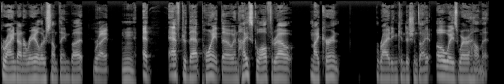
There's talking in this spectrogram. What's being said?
grind on a rail or something, but right Mm. at after that point though in high school all throughout my current riding conditions i always wear a helmet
